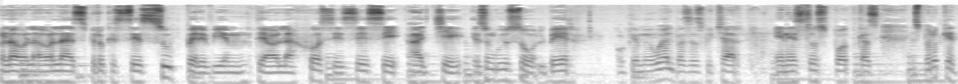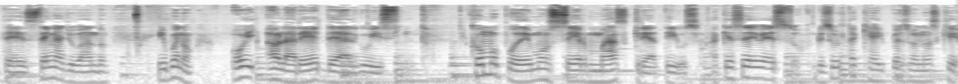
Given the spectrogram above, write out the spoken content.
Hola, hola, hola, espero que estés súper bien. Te habla José CCH. Es un gusto volver o que me vuelvas a escuchar en estos podcasts. Espero que te estén ayudando. Y bueno, hoy hablaré de algo distinto. ¿Cómo podemos ser más creativos? ¿A qué se debe esto? Resulta que hay personas que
